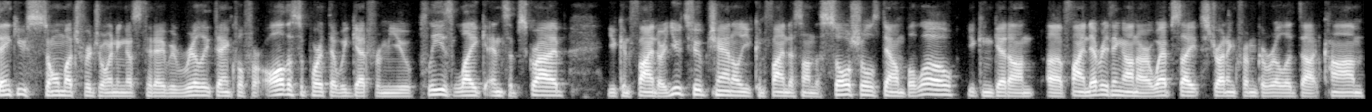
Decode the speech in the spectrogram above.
thank you so much for joining us today. We're really thankful for all the support that we get from you. Please like and subscribe. You can find our YouTube channel. You can find us on the socials down below. You can get on, uh, find everything on our website, struttingfromgorilla.com.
